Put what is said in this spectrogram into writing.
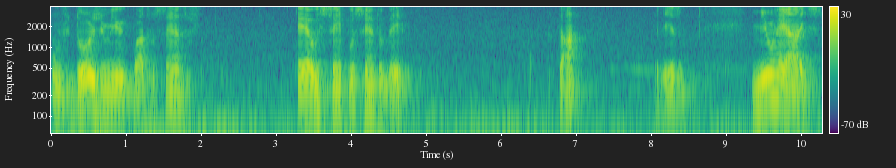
Os 2.400 é os 100% dele. Tá? Beleza? Mil reais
